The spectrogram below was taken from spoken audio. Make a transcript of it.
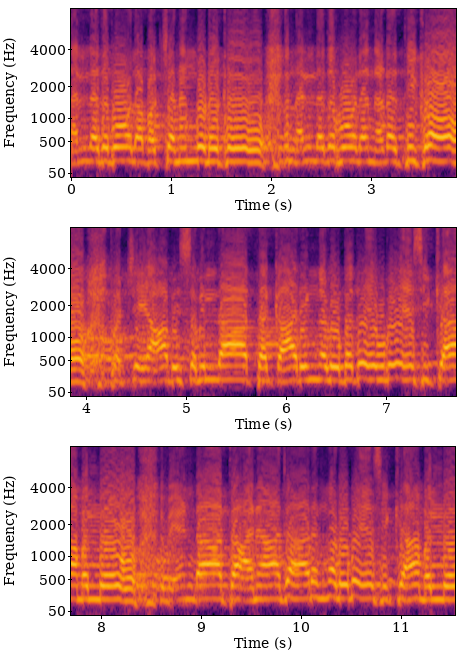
നല്ലതുപോലെ ഭക്ഷണം കൊടുക്ക് നല്ലതുപോലെ നടത്തിക്കോ. പക്ഷേ ആവശ്യമില്ലാത്ത കാര്യങ്ങൾ ഉപദേ ഉപേക്ഷിക്കാമല്ലോ. വേണ്ടാത്ത അനാചാരങ്ങൾ ഉപേക്ഷിക്കാമല്ലോ.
